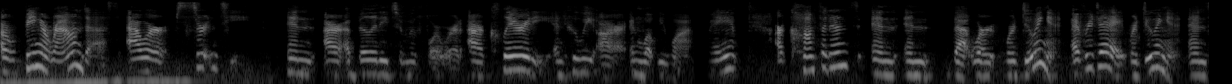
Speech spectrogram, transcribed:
or being around us, our certainty in our ability to move forward, our clarity in who we are and what we want, right? Our confidence in, in that we're we're doing it every day. We're doing it, and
